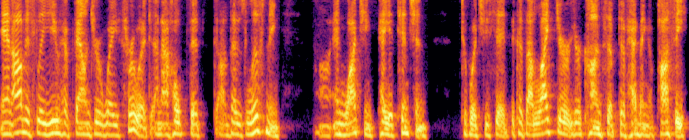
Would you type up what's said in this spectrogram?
And obviously, you have found your way through it. And I hope that uh, those listening uh, and watching pay attention to what you said because I like your your concept of having a posse,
